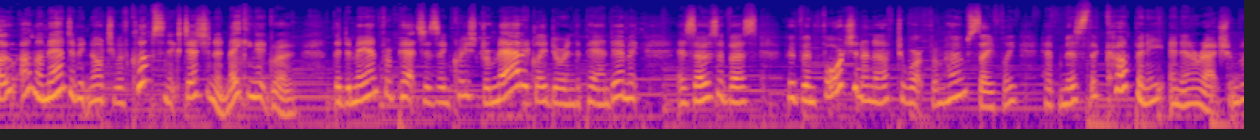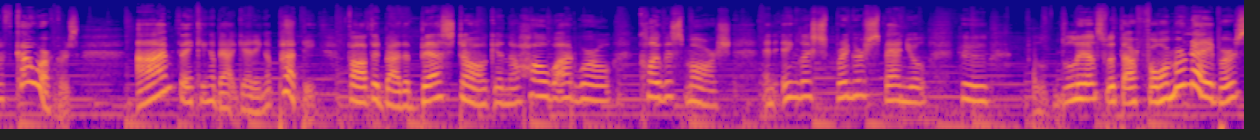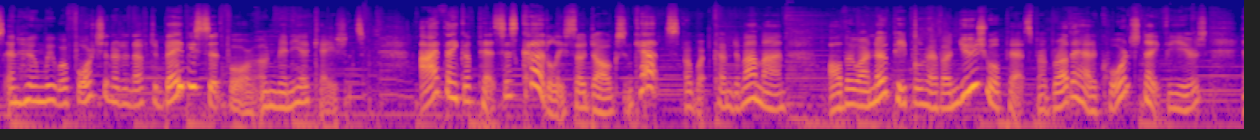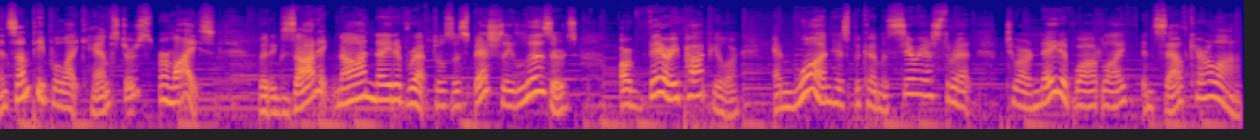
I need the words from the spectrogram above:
Hello, I'm Amanda McNulty with Clemson Extension and Making It Grow. The demand for pets has increased dramatically during the pandemic as those of us who've been fortunate enough to work from home safely have missed the company and interaction with coworkers. I'm thinking about getting a puppy, fathered by the best dog in the whole wide world, Clovis Marsh, an English Springer Spaniel who lives with our former neighbors and whom we were fortunate enough to babysit for on many occasions. I think of pets as cuddly, so dogs and cats are what come to my mind. Although I know people who have unusual pets. My brother had a corn snake for years, and some people like hamsters or mice. But exotic non native reptiles, especially lizards, are very popular, and one has become a serious threat to our native wildlife in South Carolina.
